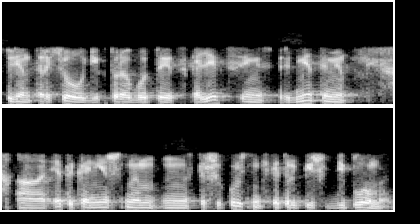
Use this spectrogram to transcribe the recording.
студенты-археологи, кто работает с коллекциями, с предметами, это, конечно, старшекурсники, которые пишут дипломы.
